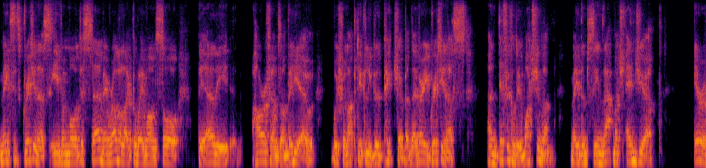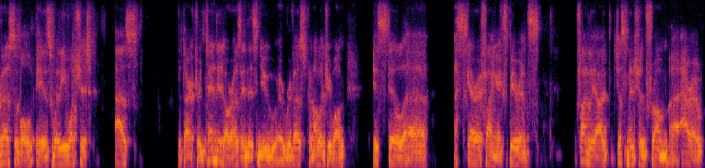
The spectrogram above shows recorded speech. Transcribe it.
makes its grittiness even more disturbing, rather like the way one saw the early horror films on video, which were not particularly good picture, but their very grittiness and difficulty watching them made them seem that much edgier. Irreversible is whether you watch it as the director intended or as in this new uh, reverse chronology one, is still uh, a scarifying experience. Finally, I just mentioned from uh, Arrow,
